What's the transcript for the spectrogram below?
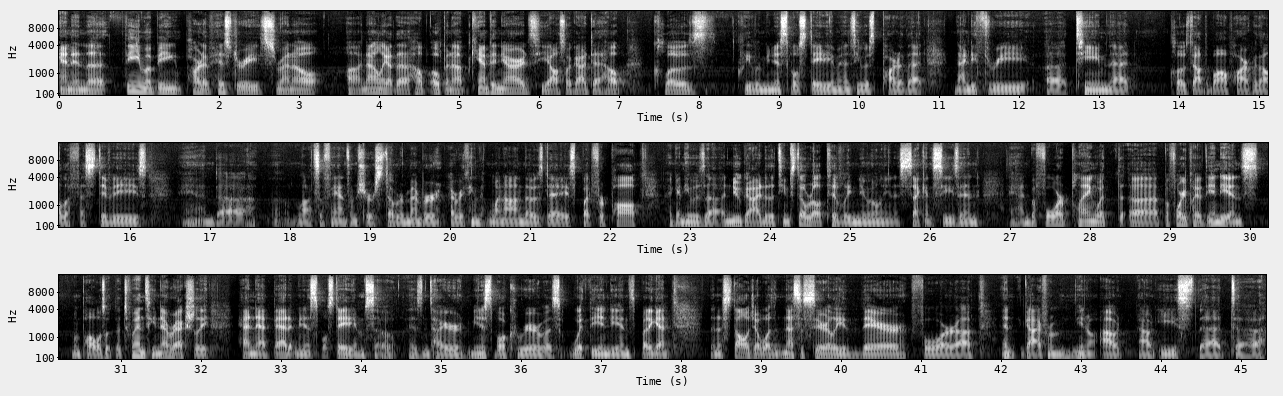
and in the theme of being part of history, Sorrento uh, not only got to help open up Camden Yards, he also got to help close Cleveland Municipal Stadium as he was part of that 93 uh, team that closed out the ballpark with all the festivities and uh, uh, lots of fans, I'm sure, still remember everything that went on those days. But for Paul, again, he was a, a, new guy to the team, still relatively new, only in his second season. And before playing with, uh, before he played with the Indians, when Paul was with the Twins, he never actually had an at bat at Municipal Stadium. So his entire municipal career was with the Indians. But again, the nostalgia wasn't necessarily there for uh, a guy from you know out out east that uh,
